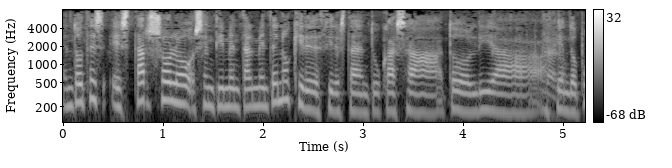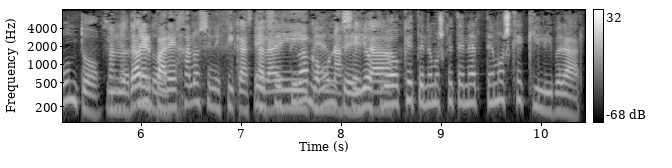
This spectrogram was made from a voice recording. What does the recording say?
Entonces, estar solo sentimentalmente no quiere decir estar en tu casa todo el día haciendo punto y no tener pareja no significa estar ahí como una seta. Yo creo que tenemos que tener, tenemos que equilibrar.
